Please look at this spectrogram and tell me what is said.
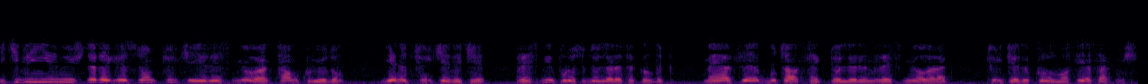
2023'te regresyon Türkiye'yi resmi olarak tam kuruyordum. Gene Türkiye'deki resmi prosedürlere takıldık. Meğerse bu tarz sektörlerin resmi olarak Türkiye'de kurulması yasakmış.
